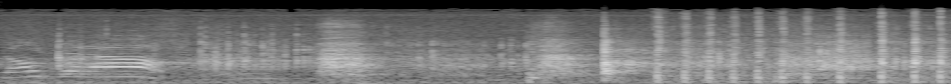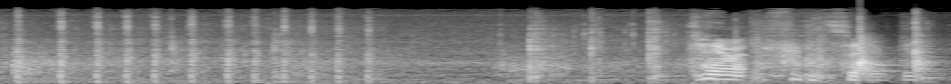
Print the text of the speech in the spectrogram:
Don't get out. Damn it, freaking safety.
